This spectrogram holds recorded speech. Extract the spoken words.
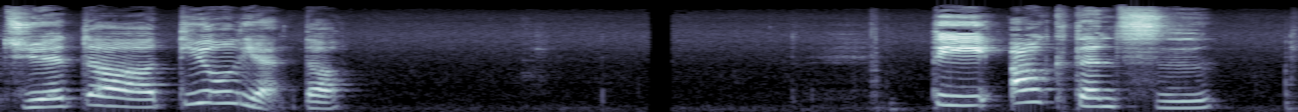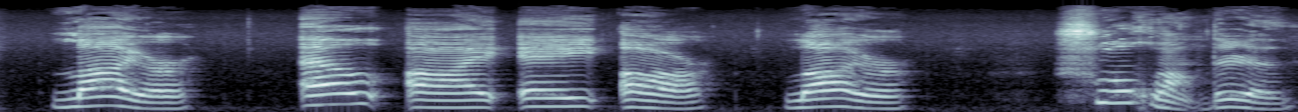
觉得丢脸的。第二个单词 liar，l i a r liar，说谎的人。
